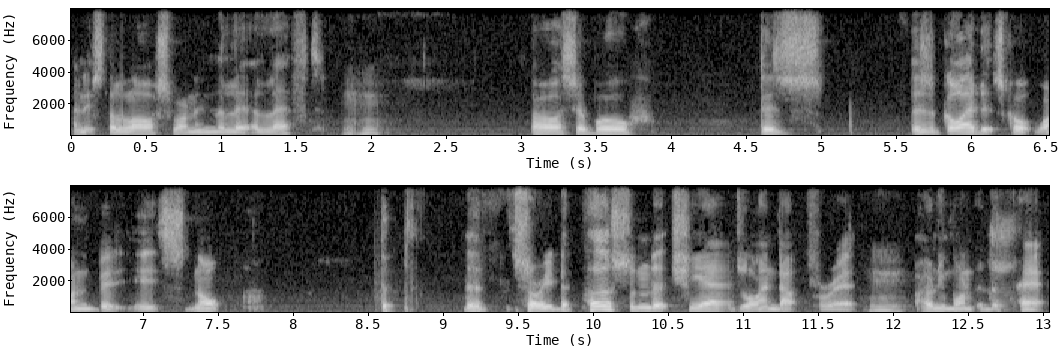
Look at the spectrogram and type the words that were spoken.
and it's the last one in the litter left." Mhm. So I said, "Well, there's there's a guy that's got one, but it's not the the sorry, the person that she had lined up for it only wanted a pet,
